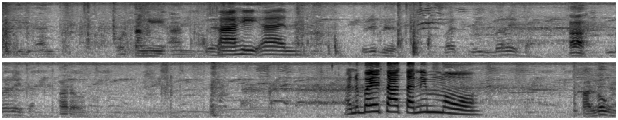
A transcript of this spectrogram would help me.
Tangian. O tangian. Tahian. Ah. Araw. Ano ba itatanim mo? Talong.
